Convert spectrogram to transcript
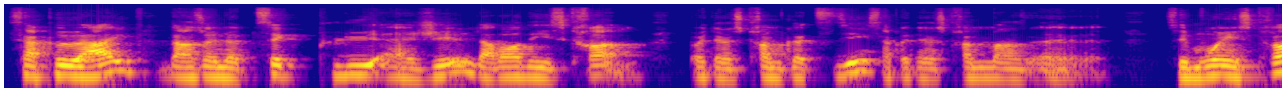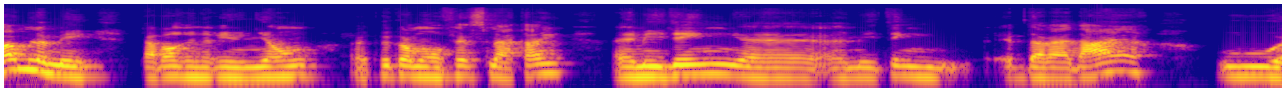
ça peut être, dans une optique plus agile, d'avoir des scrums. Ça peut être un scrum quotidien, ça peut être un scrum, euh, c'est moins scrum, mais d'avoir une réunion, un peu comme on fait ce matin, un meeting, un meeting hebdomadaire ou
